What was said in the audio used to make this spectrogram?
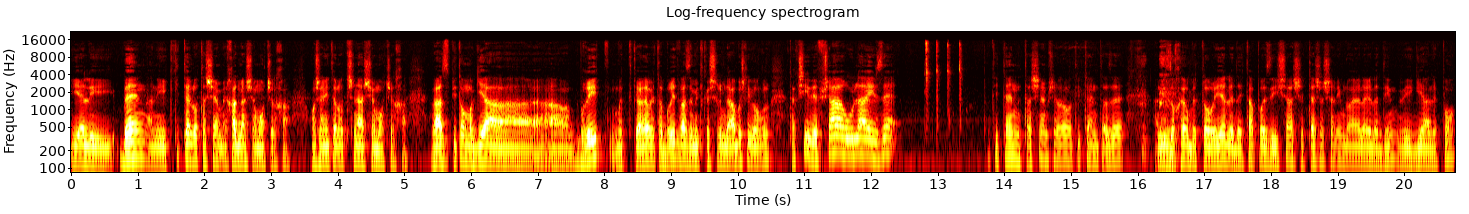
יהיה לי בן, אני אתן לו את השם, אחד מהשמות שלך, או שאני אתן לו את שני השמות שלך. ואז פתאום מגיע הברית, מתקרבת הברית, ואז הם מתקשרים לאבא שלי ואומרים לו, תקשיב, אפשר אולי זה... תיתן את השם שלו, תיתן את הזה. אני זוכר בתור ילד, הייתה פה איזו אישה שתשע שנים לא היה לה ילדים, והיא הגיעה לפה,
